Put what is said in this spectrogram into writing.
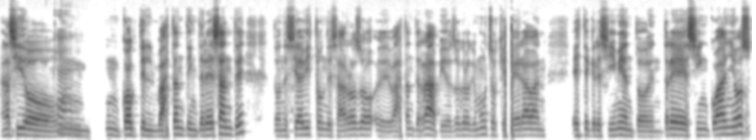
ha sido un un cóctel bastante interesante, donde se ha visto un desarrollo eh, bastante rápido. Yo creo que muchos que esperaban este crecimiento en 3, 5 años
